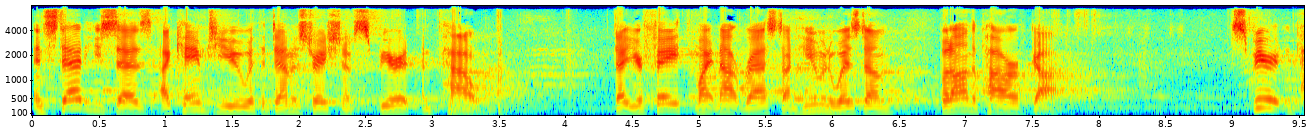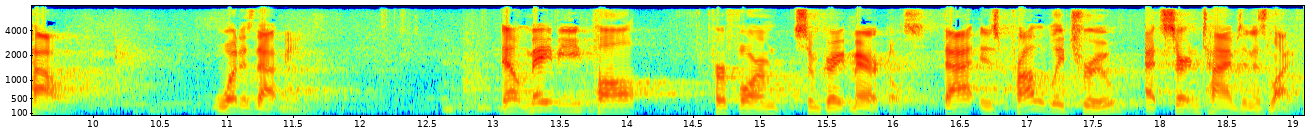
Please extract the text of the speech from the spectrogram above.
Instead, he says, I came to you with a demonstration of spirit and power, that your faith might not rest on human wisdom, but on the power of God. Spirit and power. What does that mean? Now, maybe Paul performed some great miracles. That is probably true at certain times in his life.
